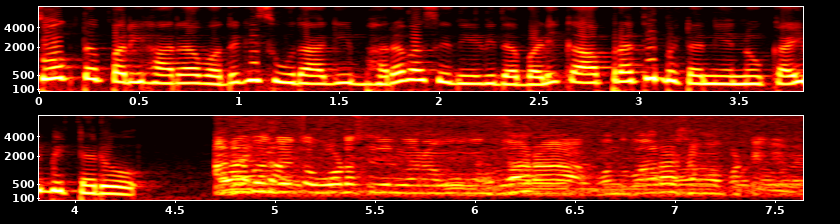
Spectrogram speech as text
ಸೂಕ್ತ ಪರಿಹಾರ ಒದಗಿಸುವುದಾಗಿ ಭರವಸೆ ನೀಡಿದ ಬಳಿಕ ಪ್ರತಿಭಟನೆಯನ್ನು ಕೈಬಿಟ್ಟರು. ಮನೆ ಬಂದೈತೆ ಓಡಿಸ್ಲಿಲ್ವ ನಾವು. ಒಂದು ವಾರ ಒಂದು ವಾರ ಶ್ರಮ ಪಟ್ಟಿದ್ದೀವಿ.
